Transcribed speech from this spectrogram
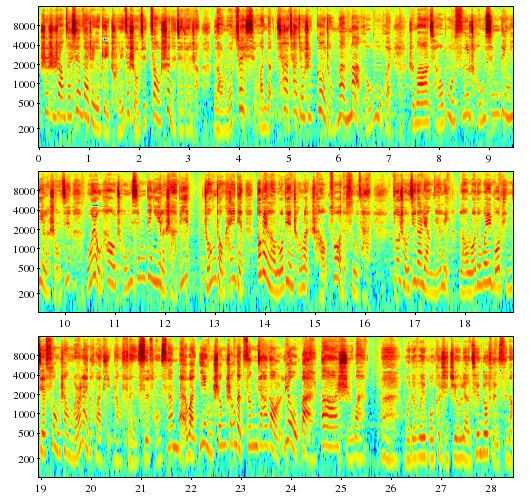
事实上，在现在这个给锤子手机造势的阶段上，老罗最喜欢的恰恰就是各种谩骂和误会。什么乔布斯重新定义了手机，罗永浩重新定义了傻逼，种种黑点都被老罗变成了炒作的素材。做手机的两年里，老罗的微博凭借送上门来的话题，让粉丝从三百万硬生生的增加到了六百八十万。哎，我的微博可是只有两千多粉丝呢。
